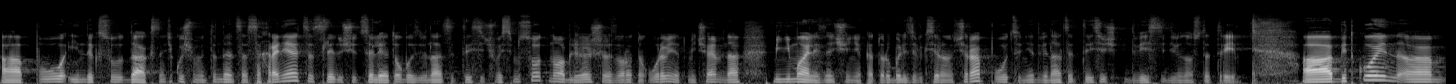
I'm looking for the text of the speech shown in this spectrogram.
а, по индексу DAX. На текущем момент тенденция сохраняется. Следующая цель это область 12800, ну а ближайший разворотный уровень отмечаем на минимальные значения, которые были зафиксированы вчера по цене 12293. А, биткоин а,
